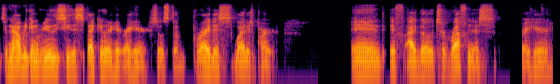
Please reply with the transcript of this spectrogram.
So now we can really see the specular hit right here. So it's the brightest, whitest part. And if I go to roughness right here,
